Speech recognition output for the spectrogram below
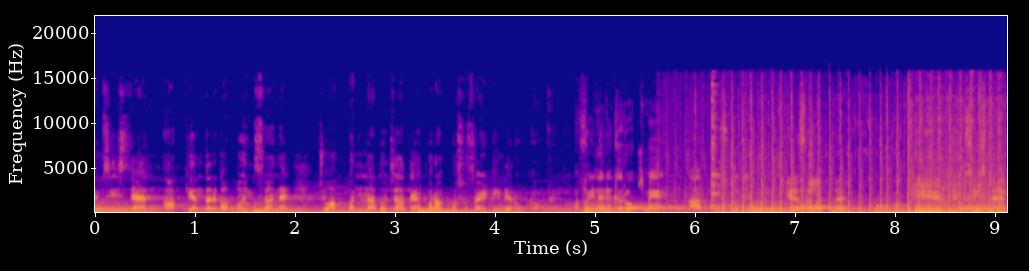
एमसी स्टैन आपके अंदर का वो इंसान है जो आप बनना तो चाहते हो पर आपको सोसाइटी ने रोका हुआ है। विनर के रूप में आप किसको देखते हैं? मुझे ऐसा लगता है कि MC Stan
